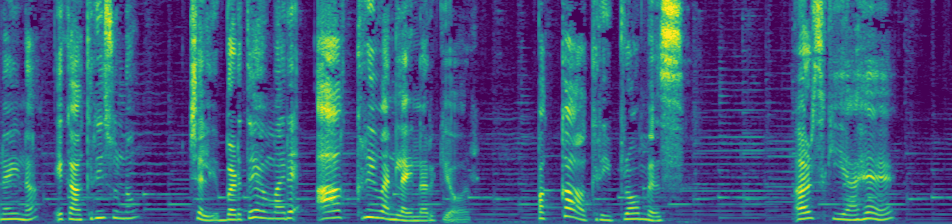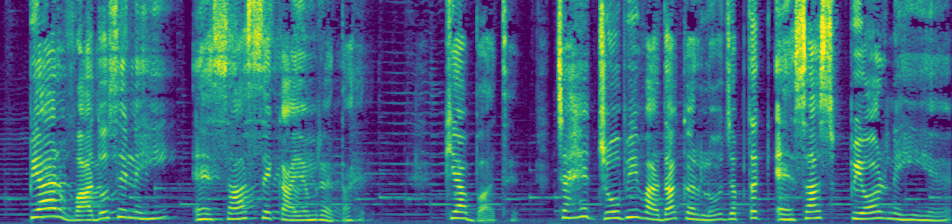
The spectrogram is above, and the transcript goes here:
नहीं ना? एक आखिरी सुनाओ चलिए, बढ़ते हैं हमारे आखिरी वन लाइनर की ओर। पक्का आखिरी प्रॉमिस अर्ज़ किया है, प्यार वादों से नहीं, एहसास से कायम रहता है। क्या बात है। चाहे जो भी वादा कर लो, जब तक एहसास प्योर नहीं है,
